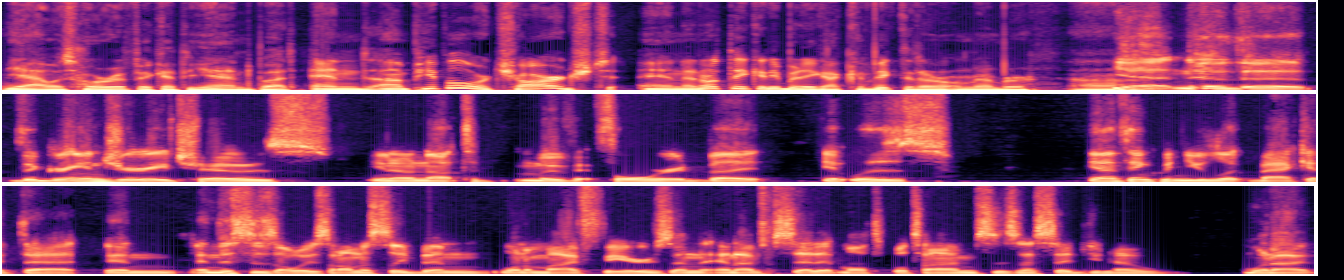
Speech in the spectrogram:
yeah, it was horrific at the end, but, and um, people were charged and I don't think anybody got convicted. I don't remember. Uh, yeah, no, the, the grand jury chose, you know, not to move it forward, but it was, yeah, I think when you look back at that, and and this has always honestly been one of my fears, and and I've said it multiple times, as I said, you know, when I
